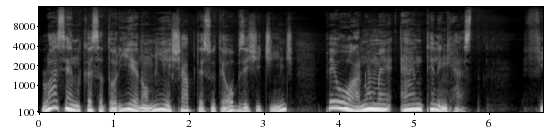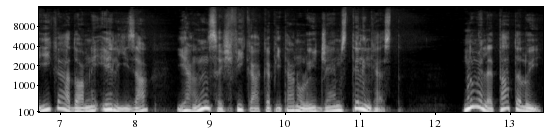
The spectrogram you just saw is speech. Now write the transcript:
luase în căsătorie în 1785 pe o anume Anne Tillinghast, fiica a doamnei Eliza, ea însăși fica capitanului James Tillinghast. Numele tatălui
